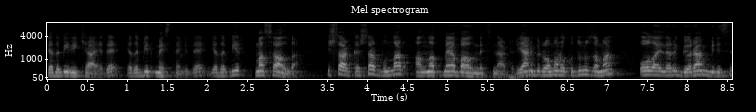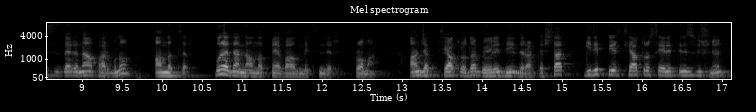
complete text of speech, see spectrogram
ya da bir hikayede ya da bir mesnevide ya da bir masalda. İşte arkadaşlar bunlar anlatmaya bağlı metinlerdir. Yani bir roman okuduğunuz zaman olayları gören birisi sizlere ne yapar bunu? Anlatır. Bu nedenle anlatmaya bağlı metindir roman. Ancak tiyatroda böyle değildir arkadaşlar. Gidip bir tiyatro seyrettiğinizi düşünün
